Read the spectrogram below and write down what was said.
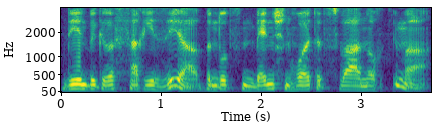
Den Begriff Pharisäer benutzen Menschen heute zwar noch immer,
